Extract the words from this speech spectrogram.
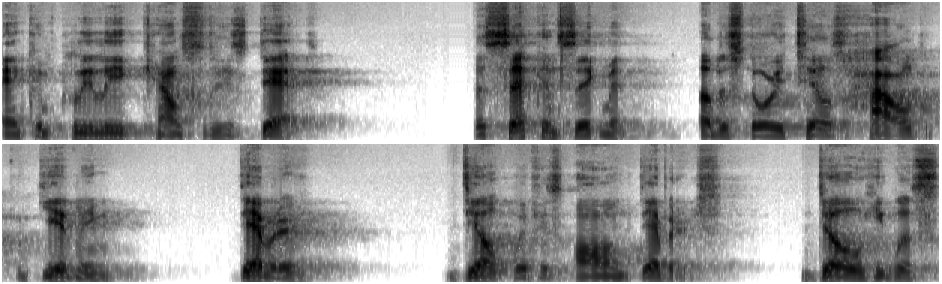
and completely canceled his debt. The second segment of the story tells how the forgiving debtor dealt with his own debtors. Though he was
